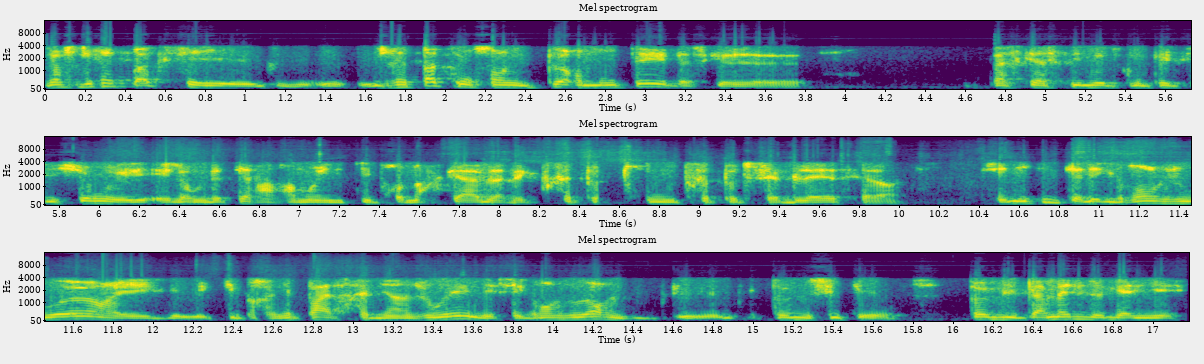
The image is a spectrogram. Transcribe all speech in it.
Non, je dirais pas que c'est, je dirais pas qu'on sent une peur monter parce que parce qu'à ce niveau de compétition et, et l'Angleterre a vraiment une équipe remarquable avec très peu de trous, très peu de faiblesses. Alors, c'est une équipe qui a des grands joueurs et qui ne pas très bien jouer, mais ces grands joueurs peuvent, peuvent lui permettre de gagner.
